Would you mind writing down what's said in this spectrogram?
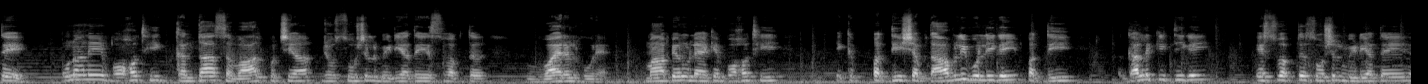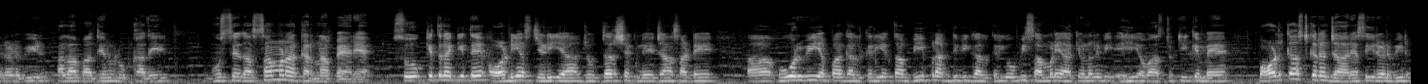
ਤੇ ਉਹਨਾਂ ਨੇ ਬਹੁਤ ਹੀ ਗੰਦਾ ਸਵਾਲ ਪੁੱਛਿਆ ਜੋ ਸੋਸ਼ਲ ਮੀਡੀਆ ਤੇ ਇਸ ਵਕਤ ਵਾਇਰਲ ਹੋ ਰਿਹਾ ਹੈ। ਮਾਪਿਆਂ ਨੂੰ ਲੈ ਕੇ ਬਹੁਤ ਹੀ ਇੱਕ ਭੱਦੀ ਸ਼ਬਦਾਵਲੀ ਬੋਲੀ ਗਈ, ਭੱਦੀ ਗੱਲ ਕੀਤੀ ਗਈ। ਇਸ ਵਕਤ ਸੋਸ਼ਲ ਮੀਡੀਆ ਤੇ ਰਣਵੀਰ ਅਲਾਬਾਦੀਆ ਨੂੰ ਲੋਕਾਂ ਦੇ ਗੁੱਸੇ ਦਾ ਸਾਹਮਣਾ ਕਰਨਾ ਪੈ ਰਿਹਾ ਹੈ। ਸੋ ਕਿਤੇ ਨਾ ਕਿਤੇ ਆਡੀਅנס ਜਿਹੜੀ ਆ, ਜੋ ਦਰਸ਼ਕ ਨੇ ਜਾਂ ਸਾਡੇ ਹੋਰ ਵੀ ਆਪਾਂ ਗੱਲ ਕਰੀਏ ਤਾਂ ਬੀ ਪ੍ਰਗ ਦੀ ਵੀ ਗੱਲ ਕਰੀਏ, ਉਹ ਵੀ ਸਾਹਮਣੇ ਆ ਕੇ ਉਹਨਾਂ ਨੇ ਵੀ ਇਹੀ ਆਵਾਜ਼ ਚੁੱਕੀ ਕਿ ਮੈਂ ਪੋਡਕਾਸਟ ਕਰਨ ਜਾ ਰਿਹਾ ਸੀ ਰਣਵੀਰ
